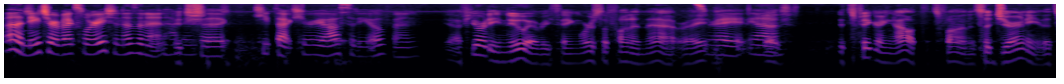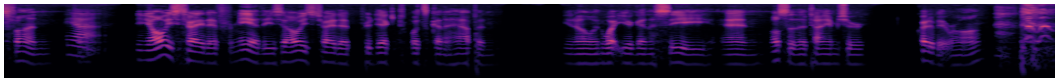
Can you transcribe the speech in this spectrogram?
the nature of exploration, isn't it? Having sh- to keep that curiosity open. Yeah, if you already knew everything, where's the fun in that, right? That's right. Yeah. That's- It's figuring out that's fun. It's a journey that's fun. Yeah. And you always try to, for me at least, you always try to predict what's going to happen, you know, and what you're going to see. And most of the times you're quite a bit wrong.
